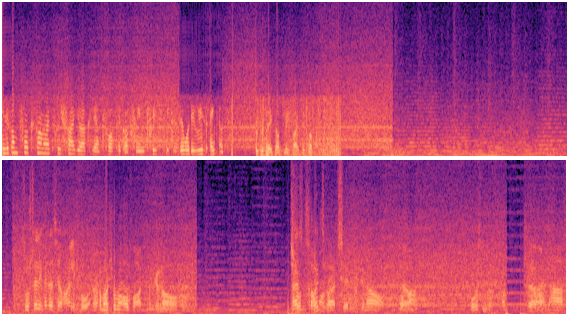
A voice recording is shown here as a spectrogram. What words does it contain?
Uniform Fox 1135, you are cleared for takeoff. Wind 360 degrees, 8 knots. To take off 35, information. So stelle ich mir das ja auch eigentlich vor, ne? Kann man schon mal aufatmen, genau. Das ist ein Kreuzfahrtschiff, genau. Ja. mal, Wo ist denn das? Ach, ja. ein Hafen.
